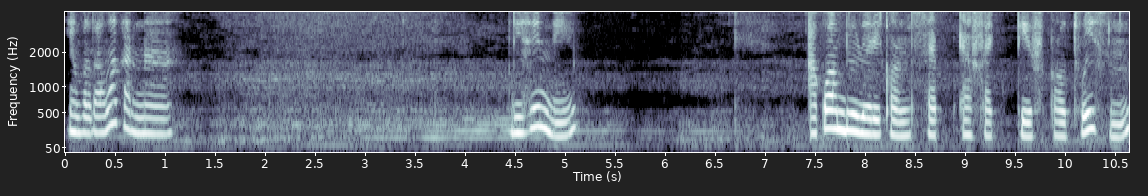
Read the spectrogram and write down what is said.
Yang pertama karena Di sini, aku ambil dari konsep effective altruism,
